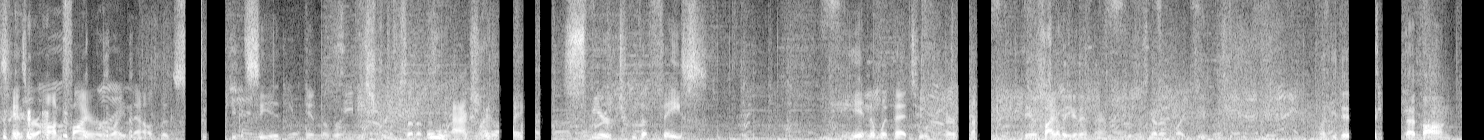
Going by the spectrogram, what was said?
His hands are on fire right now. The, you can see it in the room. The Stream setup is actually. Right away. Spear to the face. Hitting him with that too. Or not, He just Five gotta eight. get in there, man. He just gotta like keep, like he did that bong.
